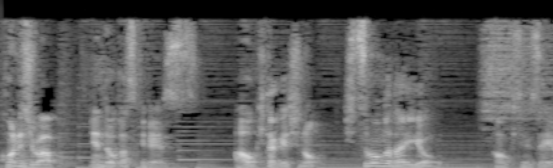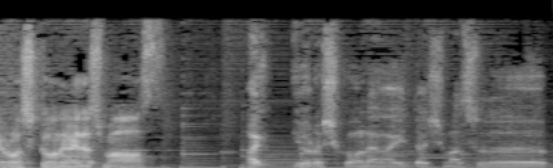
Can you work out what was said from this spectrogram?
こんにちは、遠藤和樹です。青木武の質問型営業。青木先生、よろしくお願いいたします。はい、よろしくお願いいたします。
